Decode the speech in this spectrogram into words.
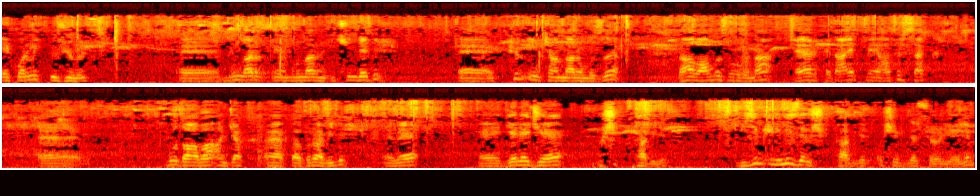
ekonomik gücümüz, e, bunlar e, bunların içindedir. E, tüm imkanlarımızı davamız uğruna eğer feda etmeye hazırsak e, bu dava ancak ayakta durabilir ve e, geleceğe ışık tutabilir. Bizim elimizle ışık tutabilir, o şekilde söyleyelim.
